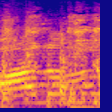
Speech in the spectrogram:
no, no.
